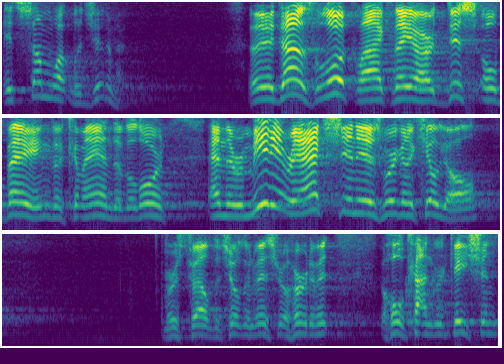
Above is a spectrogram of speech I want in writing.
It's somewhat legitimate. It does look like they are disobeying the command of the Lord. And their immediate reaction is, We're going to kill y'all. Verse 12 the children of Israel heard of it. The whole congregation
